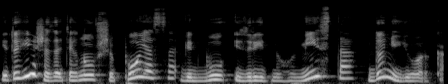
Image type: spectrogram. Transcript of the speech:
і тогіше затягнувши пояса, відбув із рідного міста до Нью-Йорка.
